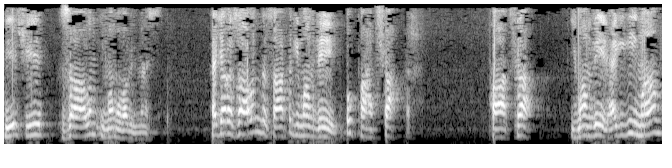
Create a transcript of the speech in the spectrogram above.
deyir ki, zalim imam ola bilməz. Əgər o zalimdirsə, artıq imam deyil. Bu padişahdır. Padişah imam deyil. Həqiqi imam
